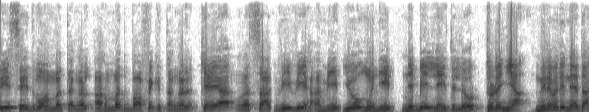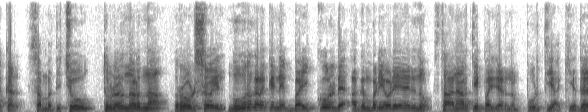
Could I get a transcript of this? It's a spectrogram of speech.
V Syed Muhammad Thangal Ahmed Bafiq Thangal K R Razak V V Hameed U Muneeb Nabeel Neythalloor തുടങ്ങിയ നിരവധി നേതാക്കൾ സംബന്ധിച്ചു. തുടർന്ന് നടന്ന റോഡ് ഷോയിൽ നൂറുകണക്കിന് ബൈക്കുകളുടെ അകമ്പടിയോടെയായിരുന്നു സ്ഥാനാർത്ഥി പര്യടനം പൂർത്തിയാക്കിയത്.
